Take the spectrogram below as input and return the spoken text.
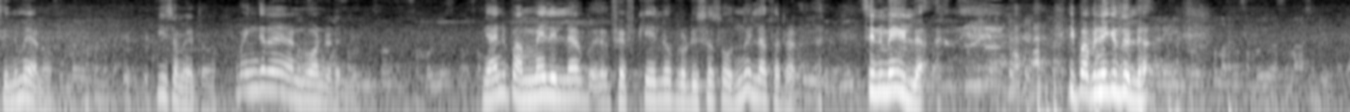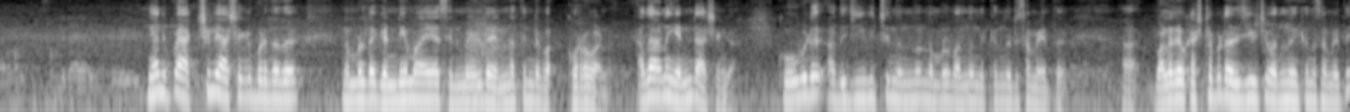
സിനിമയാണോ? ഈ സമയത്തോ? ഭയങ്കര അൺവാണ്ടഡ് അല്ലേ? ഞാനിപ്പോൾ അമ്മയിലില്ല ഫെഫ് കെയിലോ പ്രൊഡ്യൂസേഴ്സോ ഒന്നും ഇല്ലാത്തവരാണ്. സിനിമയും ഇല്ല. ഇപ്പം അഭിനയിക്കുന്നില്ല ഞാനിപ്പോൾ ആക്ച്വലി ആശങ്കപ്പെടുന്നത് നമ്മളുടെ ഗണ്യമായ സിനിമകളുടെ എണ്ണത്തിന്റെ കുറവാണ്. അതാണ് എന്റെ ആശങ്ക. കോവിഡ് അതിജീവിച്ച് നിന്ന് നമ്മൾ വന്ന് നിൽക്കുന്ന ഒരു സമയത്ത് വളരെ കഷ്ടപ്പെട്ട് അതിജീവിച്ച് വന്ന് നിൽക്കുന്ന സമയത്ത്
